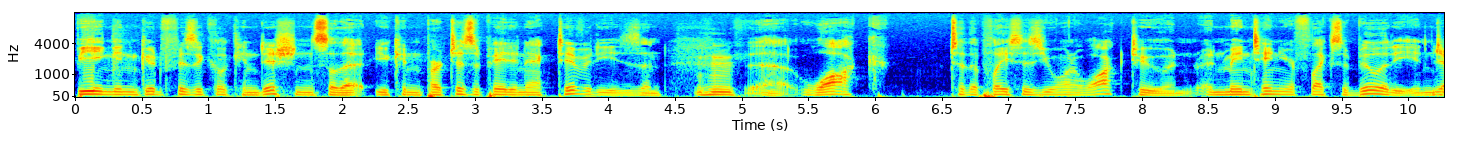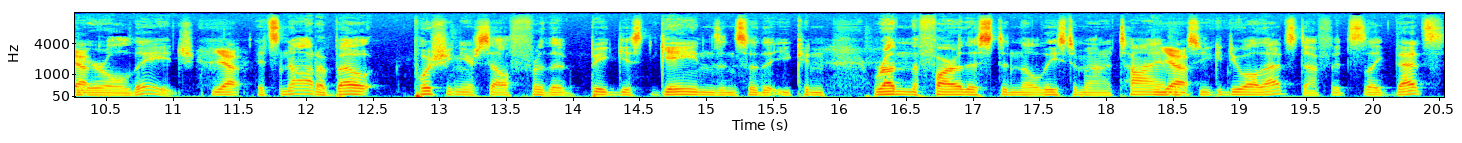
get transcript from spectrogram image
being in good physical condition so that you can participate in activities and hmm uh, walk to the places you want to walk to and, and maintain your flexibility into Yeah. your old age. Yeah. It's not about pushing yourself for the biggest gains and so that you can run the farthest in the least amount of time Yeah. and so you can do all that stuff. It's like that's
